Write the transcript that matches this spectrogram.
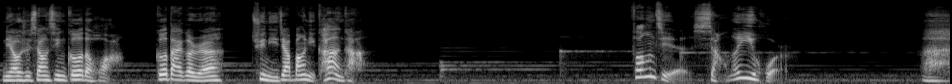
你要是相信哥的话，哥带个人去你家帮你看看。芳姐想了一会儿，唉。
